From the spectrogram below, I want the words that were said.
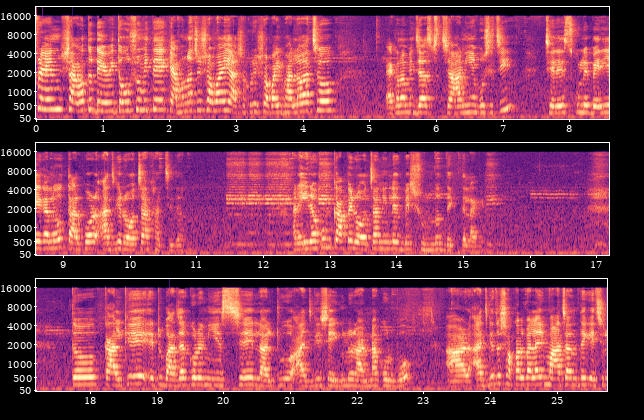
ফ্রেন্ড স্বাগত দেবী। তৌসুমিতে কেমন আছো সবাই? আশা করি সবাই ভালো আছো। এখন আমি জাস্ট চা নিয়ে বসেছি। ছেলে স্কুলে বেরিয়ে গেল, তারপর আজকে র চা খাচ্ছি, দেখো। আর এইরকম কাপে র চা নিলে বেশ সুন্দর দেখতে লাগে। তো কালকে একটু বাজার করে নিয়ে এসছে, লালটু আজকে সেইগুলো রান্না করব। আর আজকে তো সকালবেলায় মাছ আনতে গেছিল।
